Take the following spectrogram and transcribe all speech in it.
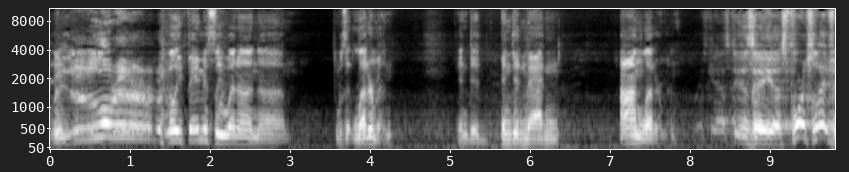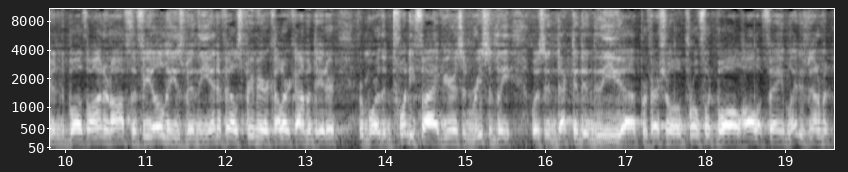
well, he famously went on, uh, was it Letterman, and did and did Madden on Letterman. Is a uh, sports legend, both on and off the field. He's been the NFL's premier color commentator for more than 25 years, and recently was inducted into the uh, Professional Pro Football Hall of Fame. Ladies and gentlemen,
